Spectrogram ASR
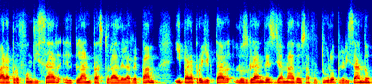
para profundizar el plan pastoral de la REPAM y para proyectar los grandes llamados a futuro, priorizando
